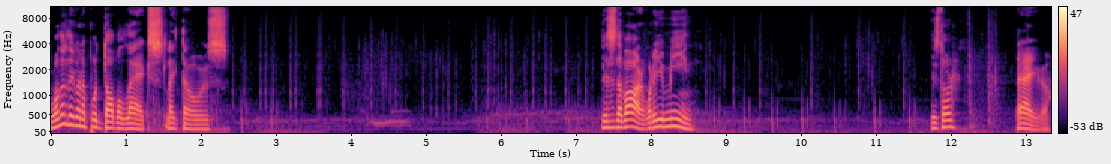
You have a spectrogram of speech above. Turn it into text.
I wonder if they're gonna put double legs like those. This is the bar. What do you mean? This door? There you go.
